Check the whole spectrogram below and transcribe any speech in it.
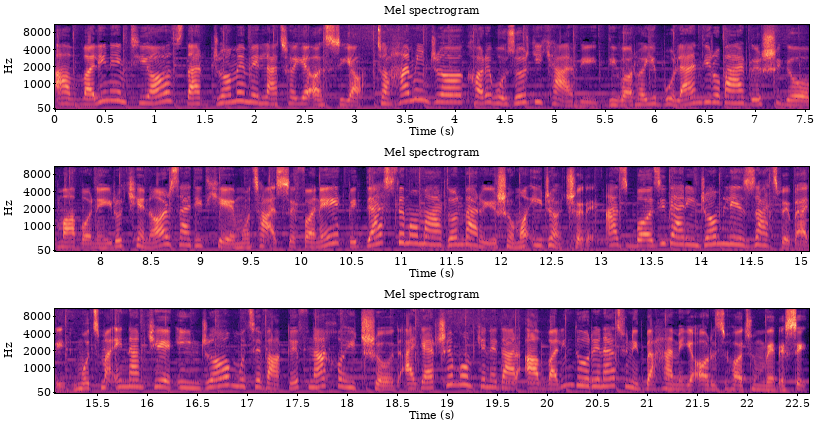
اولین امتیاز در جام ملت‌های آسیا. تا همینجا کار بزرگی کردید. دیوارهای بلندی رو برداشتید و موانعی رو کنار زدید که متاسفانه به دست ما مردان برای شما ایجاد شده. از بازی در این جام لذت ببرید. مطمئنم که این اینجا متوقف نخواهید شد. اگرچه ممکنه در اولین دوره نتونید به همه آرزوهاتون برسید.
